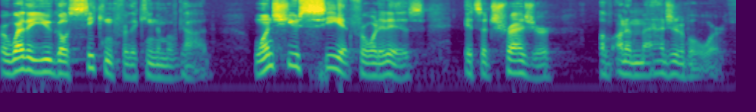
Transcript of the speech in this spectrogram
or whether you go seeking for the kingdom of God, once you see it for what it is, it's a treasure of unimaginable worth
